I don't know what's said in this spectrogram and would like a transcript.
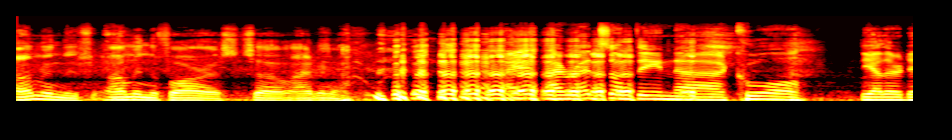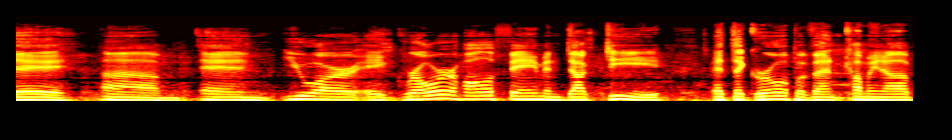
I'm in the I'm in the forest, so I don't know. I, I read something uh, cool the other day, um, and you are a Grower Hall of Fame inductee at the Grow Up event coming up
